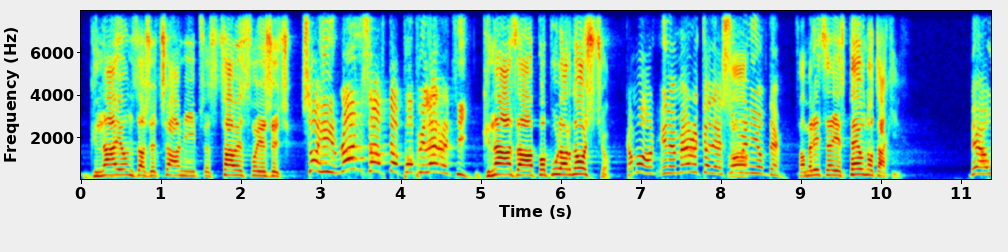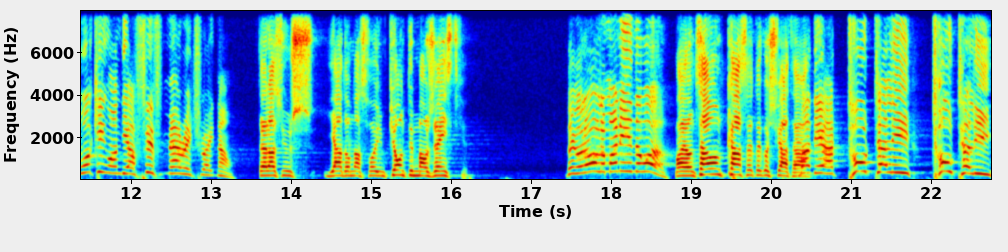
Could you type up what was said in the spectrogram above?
gnając za rzeczami przez całe swoje życie. So he runs after popularity. Gna za popularnością. Come on, in America there's so Ah. many of them. W Ameryce jest pełno takich. They are working on their fifth marriage right now. Teraz już jadą na swoim piątym małżeństwie. They got all the money in the world, Mają całą kasę tego świata, but they are totally, totally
